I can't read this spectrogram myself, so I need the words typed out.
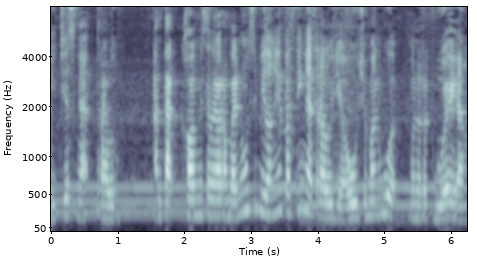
which nggak terlalu antar kalau misalnya orang Bandung sih bilangnya pasti nggak terlalu jauh cuman gue menurut gue yang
